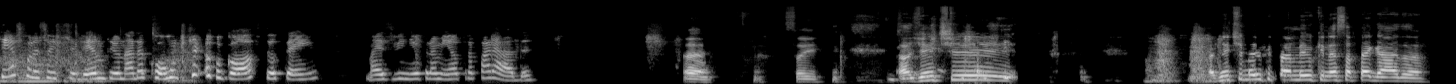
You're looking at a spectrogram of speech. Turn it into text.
Tem as coleções de CD, não tenho nada contra, eu gosto, eu tenho, mas vinil para mim é outra parada. É, isso aí. A gente a gente meio que tá meio que nessa pegada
